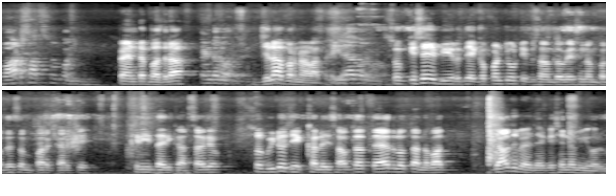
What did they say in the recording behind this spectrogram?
62705 ਜੀ ਪਿੰਡ ਬਦਰਾ ਪਿੰਡ ਬਾਦਰਾ। ਜ਼ਿਲ੍ਹਾ ਬਰਨਾਲਾ ਪੈ ਜ਼ਿਲ੍ਹਾ ਗਿਆ ਬਰਨਾਲਾ। ਸੋ ਕਿਸੇ ਵੀਰ ਦੇ ਗੱਪਣ ਝੋਟੀ ਪਸੰਦ ਹੋਵੇ ਇਸ ਨੰਬਰ ਤੇ ਸੰਪਰਕ ਕਰਕੇ ਖਰੀਦਦਾਰੀ ਕਰ ਸਕਦੇ ਹੋ। ਸੋ ਵੀਡੀਓ ਦੇਖਣ ਲਈ ਸਭ ਦਾ ਤਹਿ ਦਿਲੋਂ ਧੰਨਵਾਦ। ਜਲਦ ਮਿਲਦੇ ਹਾਂ ਕਿਸੇ ਨਵੀਂ ਹੋਰ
